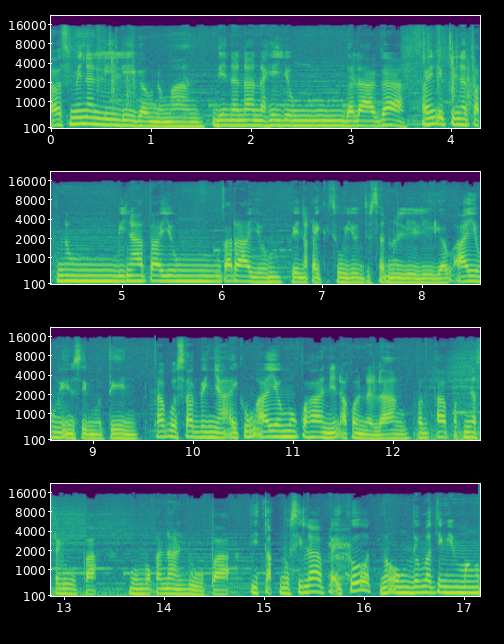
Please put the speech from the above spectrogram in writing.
Tapos may nanliligaw naman. Hindi nananahi yung dalaga. Ayun, ipinatak nung binata yung karayom, pinakikisuyo doon sa nanliligaw. Ayaw ngayon simutin. Tapos sabi niya, ay kung ayaw mong kuhanin, ako na lang. Pagtapak niya sa lupa, bumuka na ang lupa. Itakbo sila, paikot. Noong dumating yung mga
